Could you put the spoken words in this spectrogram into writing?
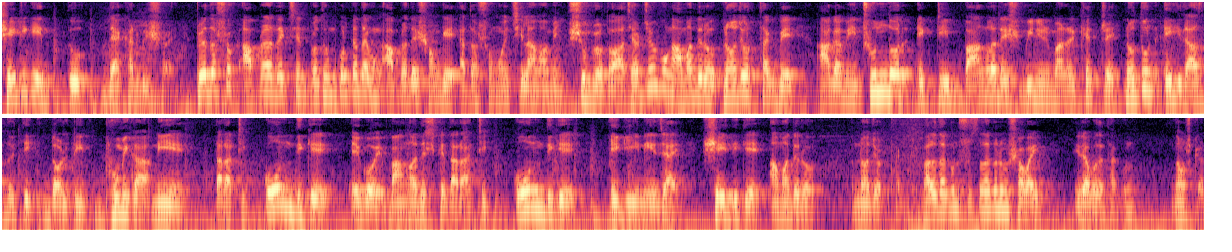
সেটি কিন্তু দেখার বিষয়। প্রিয় দর্শক, আপনারা দেখছেন প্রথম কলকাতা এবং আপনাদের সঙ্গে এত সময় ছিলাম আমি, সুব্রত আচার্য এবং আমাদেরও নজর থাকবে আগামী সুন্দর একটি বাংলাদেশ বিনির্মাণের ক্ষেত্রে নতুন এই রাজনৈতিক দলটির ভূমিকা নিয়ে তারা ঠিক কোন দিকে এগোয়, বাংলাদেশকে তারা ঠিক কোন দিকে এগিয়ে নিয়ে যায়, সেই দিকে আমাদেরও নজর থাকবে। ভালো থাকুন সুস্থ থাকুন এবং সবাই নিরাপদে থাকুন। নমস্কার।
